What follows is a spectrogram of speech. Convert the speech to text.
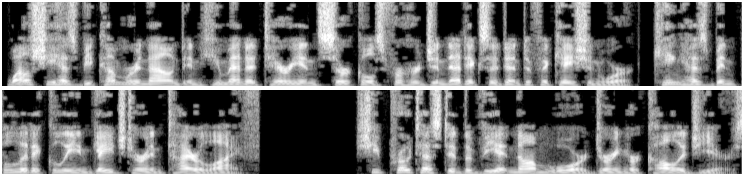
While she has become renowned in humanitarian circles for her genetics identification work, King has been politically engaged her entire life. She protested the Vietnam War during her college years.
